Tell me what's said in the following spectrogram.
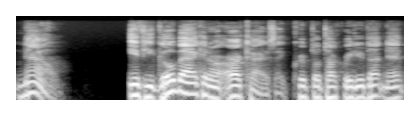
Now, if you go back in our archives at cryptotalkradio.net,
